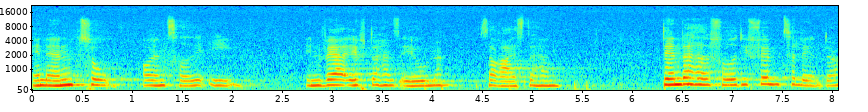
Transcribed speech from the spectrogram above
en anden to og en tredje en. En hver efter hans evne, så rejste han. Den, der havde fået de fem talenter,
